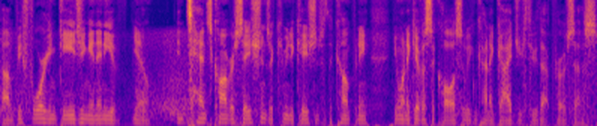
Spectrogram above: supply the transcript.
um, before engaging in any of, you know, intense conversations or communications with the company, you want to give us a call so we can kind of guide you through that process.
